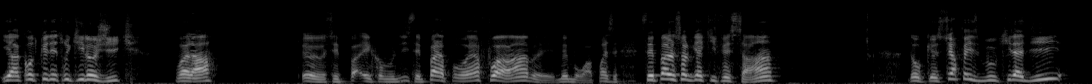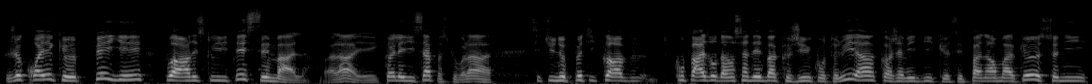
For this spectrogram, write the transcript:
il raconte que des trucs illogiques. Voilà. Euh, pas, et comme je vous dis, c'est pas la première fois. Hein, mais, mais, bon, après, c'est pas le seul gars qui fait ça. Hein. Donc euh, sur Facebook, il a dit je croyais que payer pour avoir d'exclusivité, c'est mal. Voilà, et quand il a dit ça, parce que voilà, c'est une petite comparaison d'un ancien débat que j'ai eu contre lui, hein, quand j'avais dit que c'est pas normal que Sony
